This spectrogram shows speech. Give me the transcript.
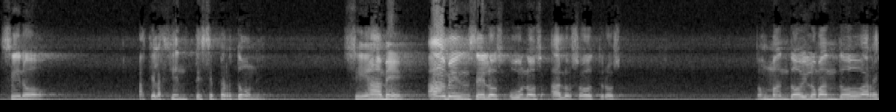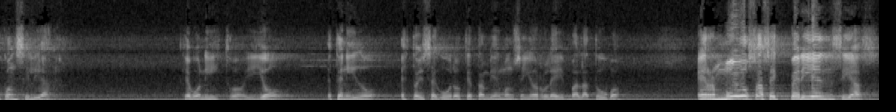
sino a que la gente se perdone, se ame, ámense los unos a los otros. Nos mandó y lo mandó a reconciliar. Qué bonito. Y yo he tenido, estoy seguro que también Monseñor Leiva la tuvo, hermosas experiencias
